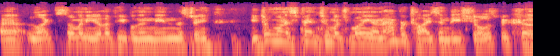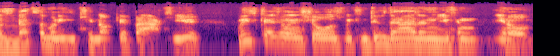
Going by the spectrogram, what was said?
uh, like so many other people in the industry, you don't want to spend too much money on advertising these shows because that's the money you cannot get back. You rescheduling shows, we can do that, and you can you know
